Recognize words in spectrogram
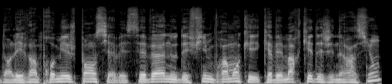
dans les 20 premiers, je pense, il y avait Seven ou des films vraiment qui, qui avaient marqué des générations.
